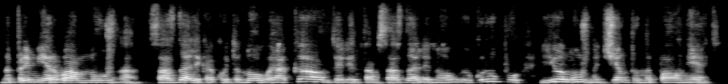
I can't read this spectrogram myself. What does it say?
например, вам нужно, создали какой-то новый аккаунт или там создали новую группу, ее нужно чем-то наполнять.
